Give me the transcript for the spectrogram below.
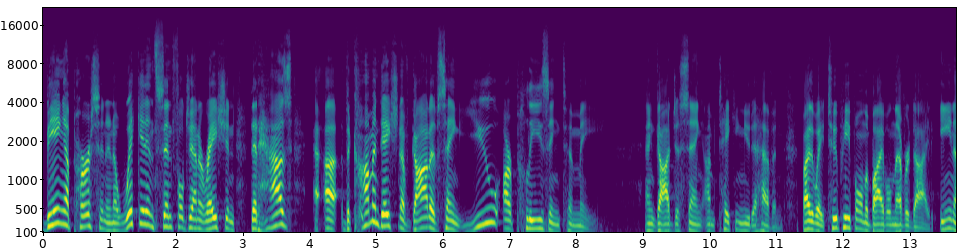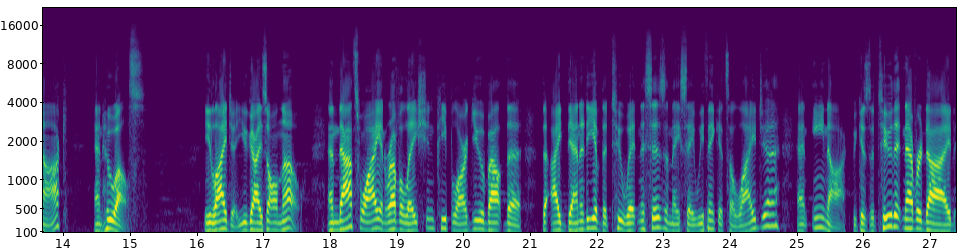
being a person in a wicked and sinful generation that has uh, the commendation of God of saying, You are pleasing to me. And God just saying, I'm taking you to heaven. By the way, two people in the Bible never died Enoch and who else? Elijah. You guys all know. And that's why in Revelation, people argue about the, the identity of the two witnesses, and they say, we think it's Elijah and Enoch, because the two that never died,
